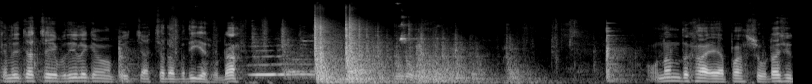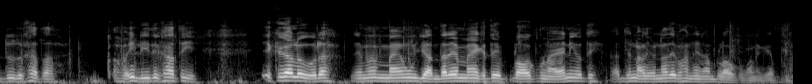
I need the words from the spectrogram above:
ਕਹਿੰਦੇ ਚਾਚਾ ਇਹ ਵਧੀਆ ਲੱਗਿਆ। ਮੈਂ ਭਾਈ ਚਾਚਾ ਦਾ ਵਧੀਆ ਤੁਹਾਡਾ। ਉਹਨਾਂ ਨੂੰ ਦਿਖਾਇਆ ਆਪਾਂ, ਛੋਟਾ ਸਿੱਧੂ ਦਿਖਾਤਾ, ਹਵੇਲੀ ਦਿਖਾਤੀ। ਇੱਕ ਗੱਲ ਹੋਰ ਆ, ਜਿਵੇਂ ਮੈਂ ਉਹ ਜਾਂਦਾ ਰਿਹਾ, ਮੈਂ ਕਿਤੇ ਬਲੌਗ ਬਣਾਇਆ ਨਹੀਂ ਉਹਦੇ ਅੱਜ ਨਾਲੇ ਉਹਨਾਂ ਦੇ ਬਹਾਨੇ ਨਾਲ ਬਲੌਗ ਬਣ ਗਿਆ ਆਪਣਾ।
